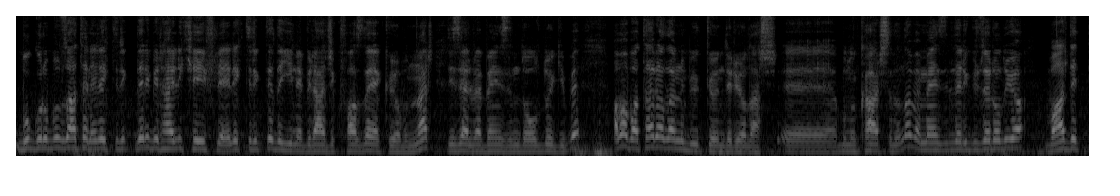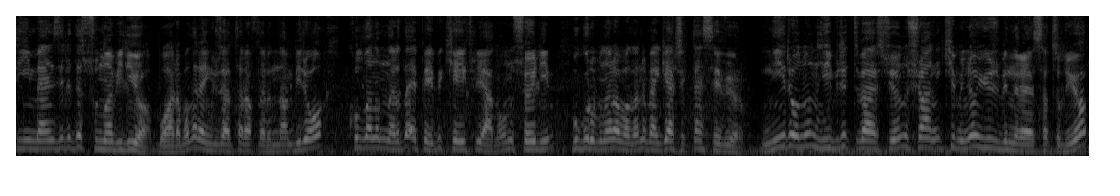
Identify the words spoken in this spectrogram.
bu grubun zaten elektrikleri bir hayli keyifli. Elektrikte de yine birazcık fazla yakıyor bunlar. Dizel ve benzinde olduğu gibi. Ama bataryalarını büyük gönderiyorlar e, bunun karşılığında ve menzilleri güzel oluyor. Vaat ettiği menzili de sunabiliyor bu arabalar. En güzel taraflarından biri o. Kullanımları da epey bir keyifli yani onu söyleyeyim. Bu grubun arabalarını ben gerçekten seviyorum. Niro'nun hibrit versiyonu şu an 2 milyon 100 bin liraya satılıyor.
